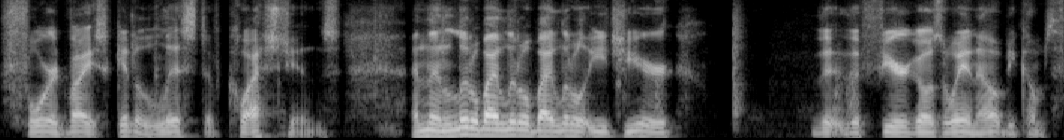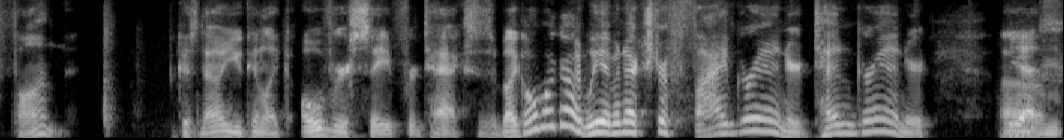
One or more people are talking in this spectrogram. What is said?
for advice. Get a list of questions, and then little by little by little each year, the the fear goes away. And now it becomes fun because now you can like oversave for taxes. And be like, oh my god, we have an extra five grand or ten grand or um, yes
